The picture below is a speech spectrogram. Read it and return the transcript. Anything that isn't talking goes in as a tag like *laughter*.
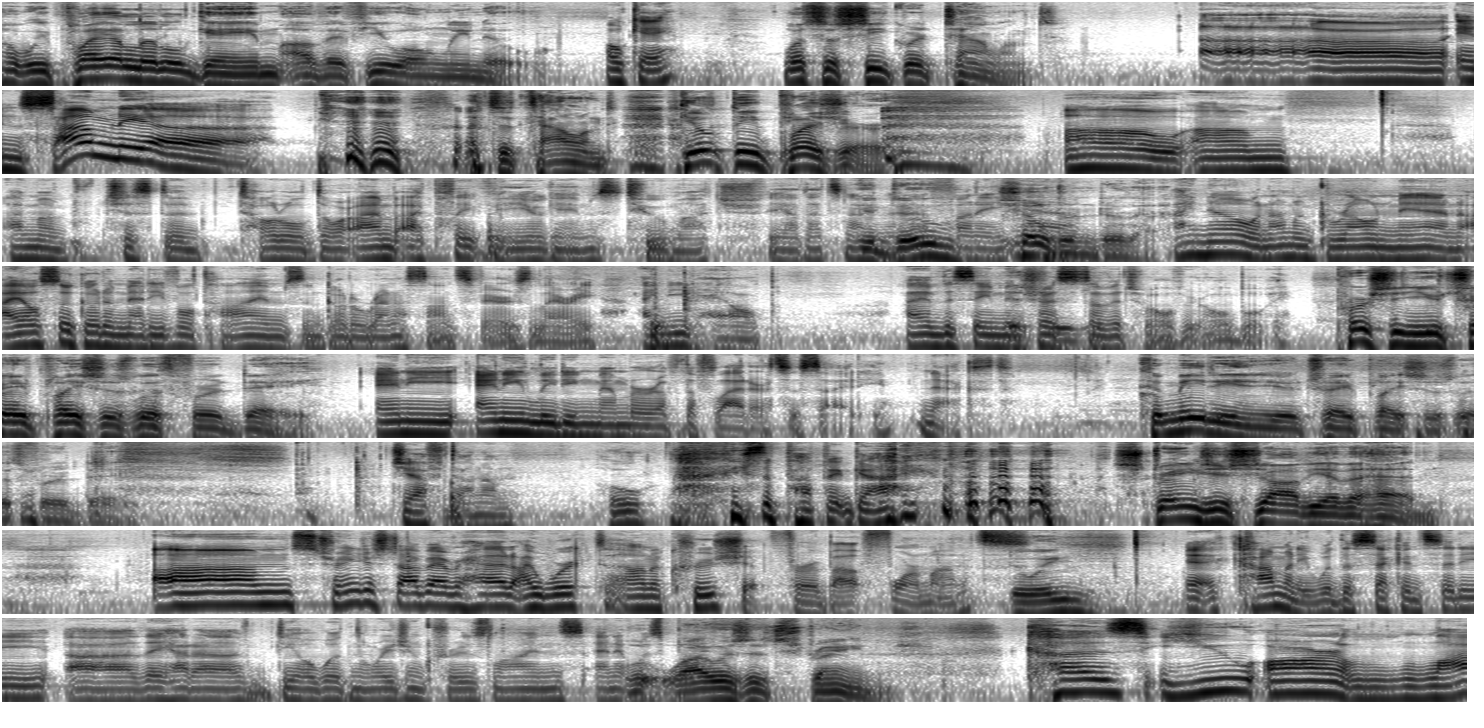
Uh, we play a little game of if you only knew. Okay. What's a secret talent? Uh, insomnia. *laughs* That's a talent. Guilty pleasure. Oh, um, I'm a just a total door. I'm, I play video games too much. Yeah, that's not You do? that funny. Children Yeah. do that. I know, and I'm a grown man. I also go to medieval times and go to Renaissance fairs, Larry. I need help. I have the same Yes, interests of a 12-year-old boy. Person you trade places with for a day. Any any leading member of the Flat Earth Society. Next, Comedian you trade places with for a day. Jeff Dunham. Who? *laughs* He's a puppet guy. *laughs* Strangest job you ever had. um, strangest job I ever had. I worked on a cruise ship for about four months. Doing? Uh, comedy with the Second City. Uh, they had a deal with Norwegian Cruise Lines, and it was Why was it strange? Because you are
